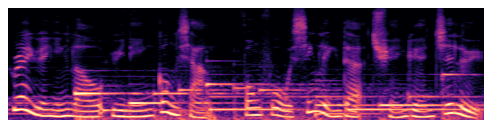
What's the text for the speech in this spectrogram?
瑞园银楼与您共享丰富心灵的全员之旅。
